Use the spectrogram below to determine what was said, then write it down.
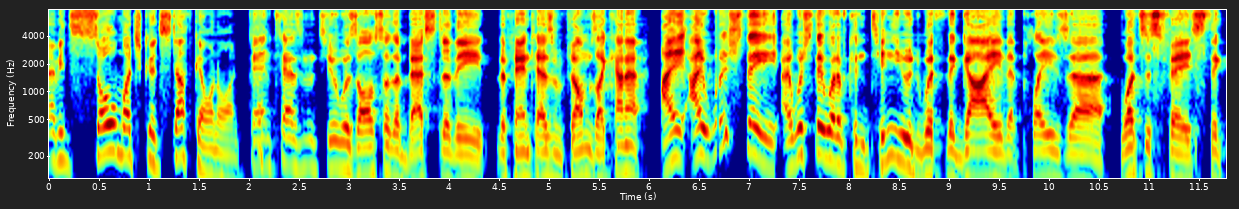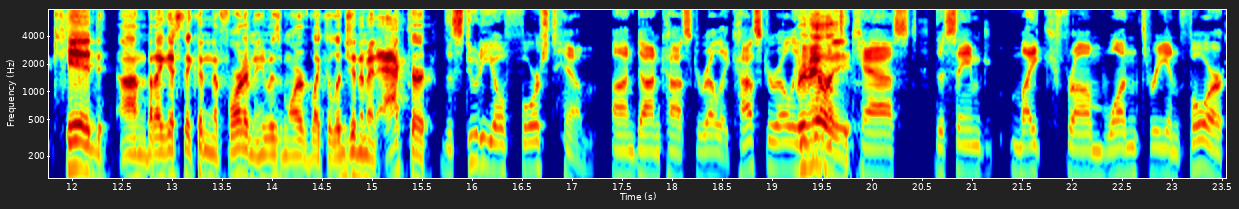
I mean, so much good stuff going on. Phantasm 2 was also the best of the the Phantasm films. I kind of I I wish they I wish they would have continued with the guy that plays uh what's his face, the kid, um but I guess they couldn't afford him. He was more of like a legitimate actor. The studio forced him on Don Coscarelli. Coscarelli Really? wanted to cast the same Mike from one, three, and four.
